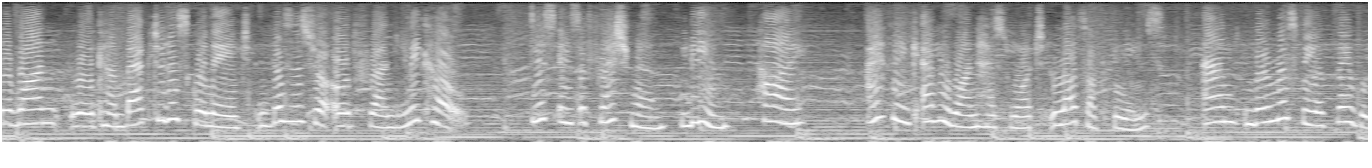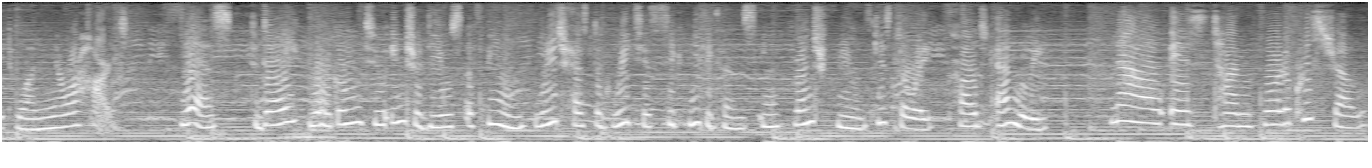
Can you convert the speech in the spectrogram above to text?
everyone, welcome back to the Screen Age. This is your old friend Miko. This is a freshman, Lin. Hi. I think everyone has watched lots of films, and there must be a favorite one in our heart. Yes, today we are going to introduce a film which has the greatest significance in French film history called Emily. Now it's time for the quiz show.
